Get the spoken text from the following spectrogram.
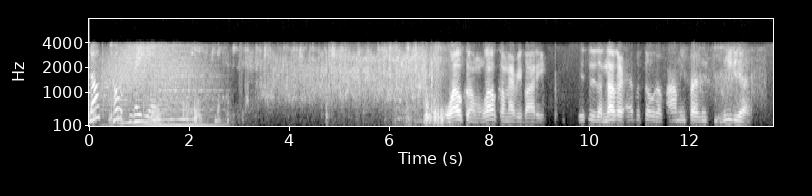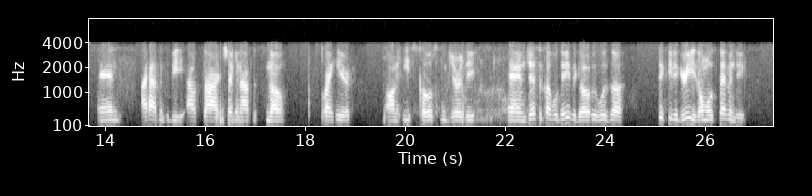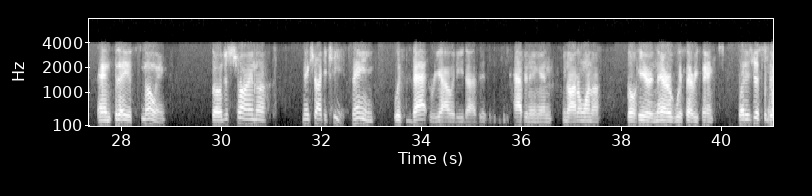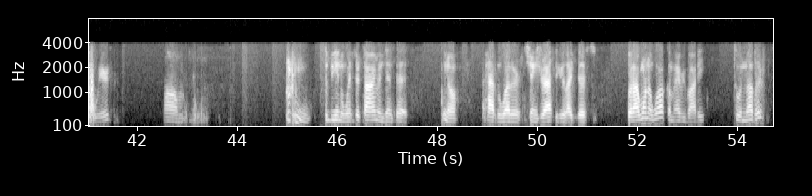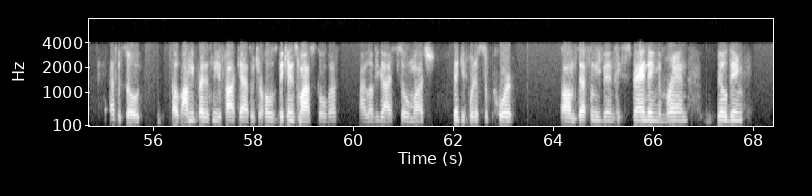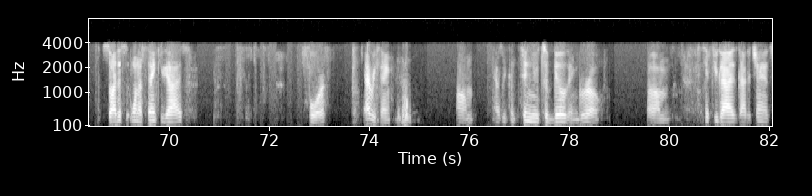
Blog Talk Radio. Welcome, welcome everybody. This is another episode of Omnipresence Media. And I happen to be outside checking out the snow right here on the East Coast, New Jersey. And just a couple days ago, it was uh, 60 degrees, almost 70. And today it's snowing. So I'm just trying to make sure I can keep sane with that reality that is happening. And, you know, I don't want to go here and there with everything. But it's just a bit weird. Um, to be in the winter time and then to, you know, have the weather change drastically like this. But I want to welcome everybody to another episode of Omnipresence Media Podcast with your host, Vikens Moskova. I love you guys so much. Thank you for the support. Um, definitely been expanding the brand, building. So I just want to thank you guys for everything um, as we continue to build and grow. Um, if you guys got a chance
